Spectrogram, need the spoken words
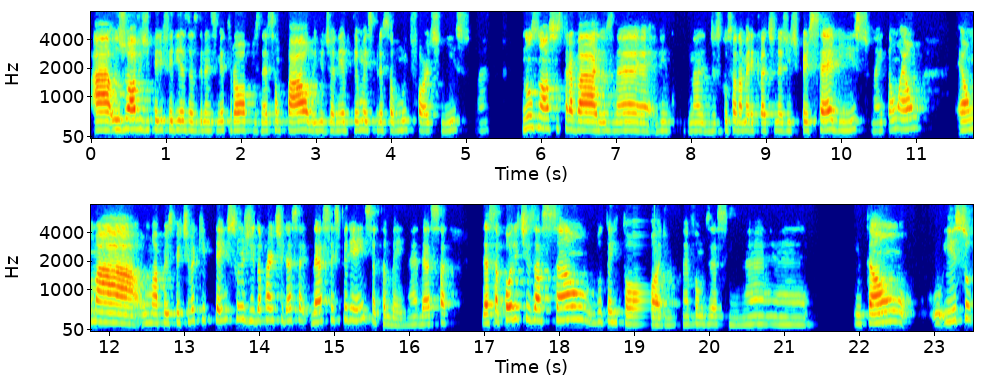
a, os jovens de periferias das grandes metrópoles, né? São Paulo e Rio de Janeiro tem uma expressão muito forte nisso. Né? Nos nossos trabalhos, né, na discussão da América Latina, a gente percebe isso. Né? Então, é um é uma, uma perspectiva que tem surgido a partir dessa, dessa experiência também, né? dessa, dessa politização do território, né? vamos dizer assim. Né? É, então, isso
